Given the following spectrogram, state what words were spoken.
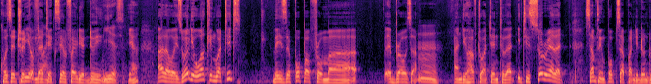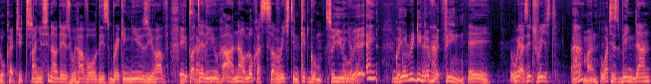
Concentrate on that excel file you're doing. Yes. yeah? Otherwise while you're working at it there is a pop-up from uh, a browser mm. And you have to attend to that. It is so rare that something pops up and you don't look at it. And you see nowadays we have all this breaking news. You have people are telling you, ah, now locusts have reached in Kitgum. So you, you're, like, eh, eh, wait, you're reading uh-huh. everything. Hey, where has it reached? Huh? man. What is being done?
